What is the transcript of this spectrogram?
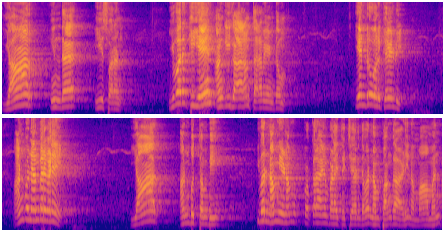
யார் இந்த ஈஸ்வரன்? இவருக்கு ஏன் அங்கீகாரம் தர வேண்டும்? என்று ஒரு கேள்வி. அன்பு நண்பர்களே யார் அன்பு தம்பி? இவர் நம் இனம் கொக்கராயம்பாளையத்தைச் சேர்ந்தவர் நம் பங்காளி நம் மாமன்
